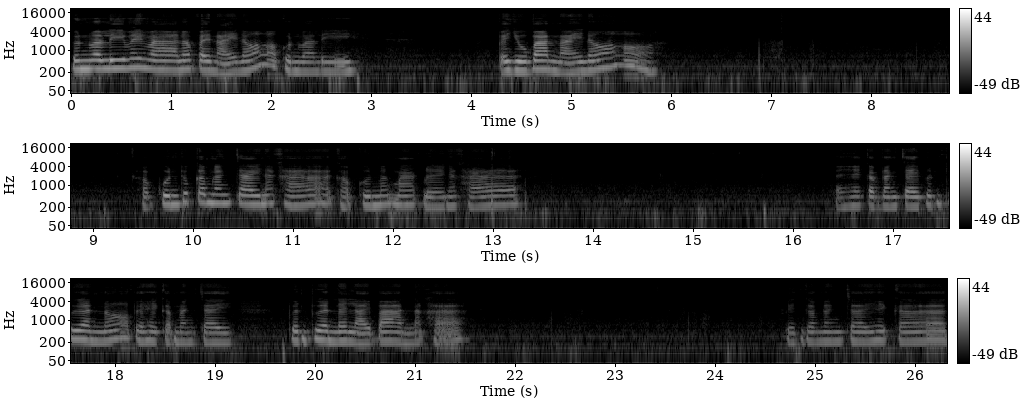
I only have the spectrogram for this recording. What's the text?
คุณวลีไม่มาเนาะไปไหนเนาะคุณวลี ไปอยู่บ้านไหนเนาะ ขอบคุณทุกกำลังใจนะคะ ขอบคุณมาก ๆ เลยนะคะ ไปให้กำลังใจเพื่อนๆเนาะไปให้กำลังใจเพื่อนๆหลายๆบ้านนะคะ เป็นกำลังใจให้กัน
